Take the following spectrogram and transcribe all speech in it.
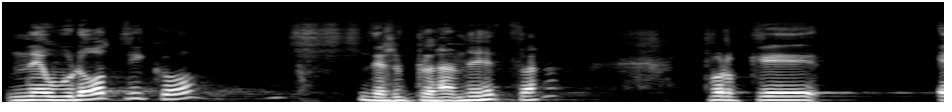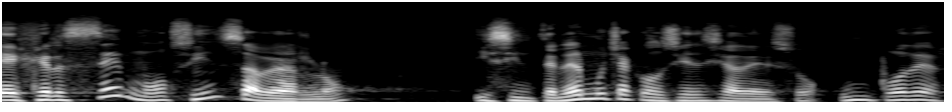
neurótico del planeta porque ejercemos sin saberlo y sin tener mucha conciencia de eso un poder,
